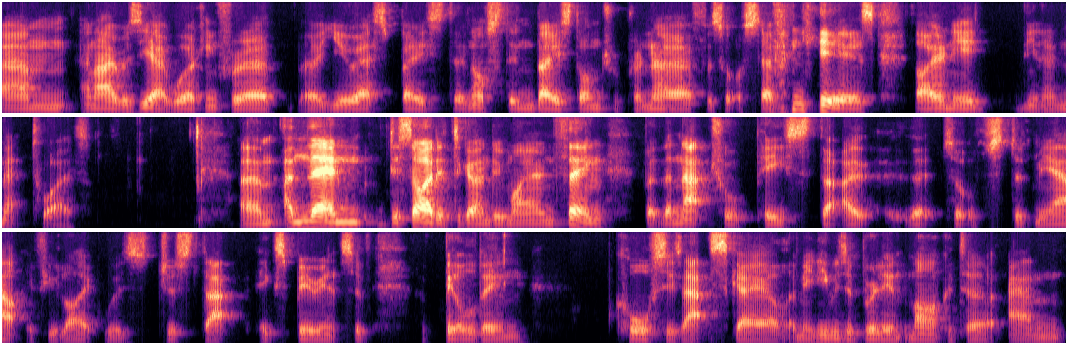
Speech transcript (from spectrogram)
Um, and I was, yeah, working for a, a US based, an Austin based entrepreneur for sort of seven years that I only, you know, met twice. Um, and then decided to go and do my own thing. But the natural piece that I that sort of stood me out, if you like, was just that experience of building courses at scale. I mean, he was a brilliant marketer and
